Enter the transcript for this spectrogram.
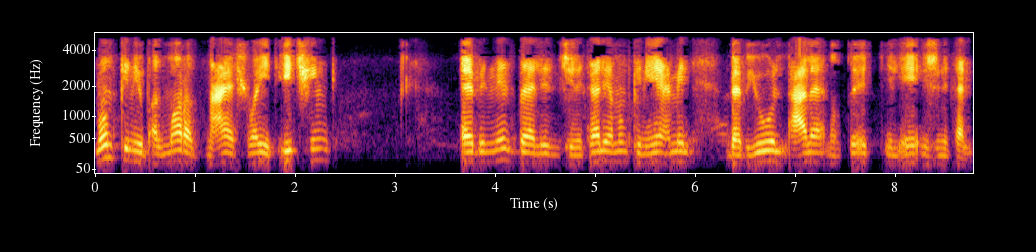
ممكن يبقى المرض معاه شوية itching بالنسبة لل genitalia ممكن يعمل papule على منطقة الايه ال genitalia.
